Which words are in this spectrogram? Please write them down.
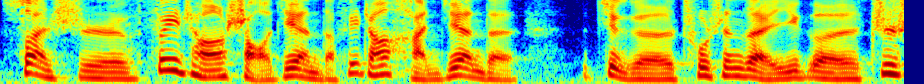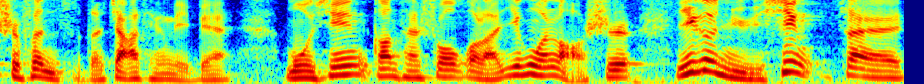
算是非常少见的、非常罕见的。这个出生在一个知识分子的家庭里边，母亲刚才说过了，英文老师，一个女性，在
